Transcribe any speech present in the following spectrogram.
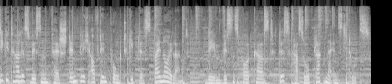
Digitales Wissen verständlich auf den Punkt gibt es bei Neuland, dem Wissenspodcast des Hasso-Plattner-Instituts.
